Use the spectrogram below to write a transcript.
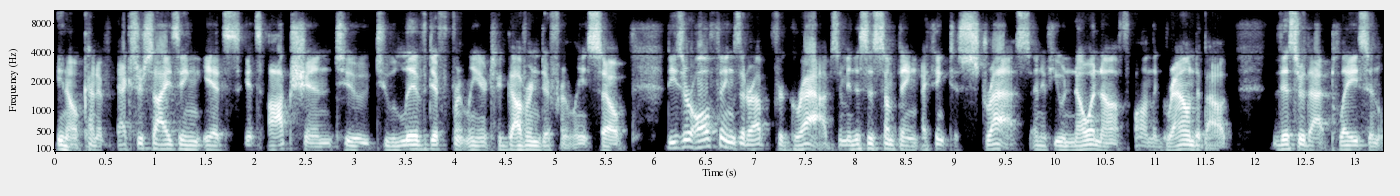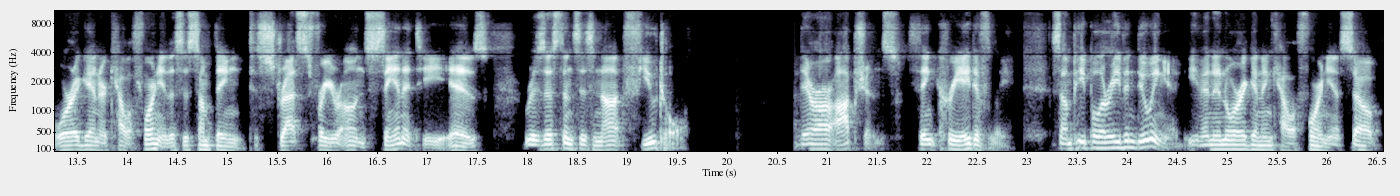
you know kind of exercising its its option to to live differently or to govern differently. So these are all things that are up for grabs. I mean this is something i think to stress. And if you know enough on the ground about this or that place in oregon or california this is something to stress for your own sanity is resistance is not futile there are options. Think creatively. Some people are even doing it, even in Oregon and California. So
